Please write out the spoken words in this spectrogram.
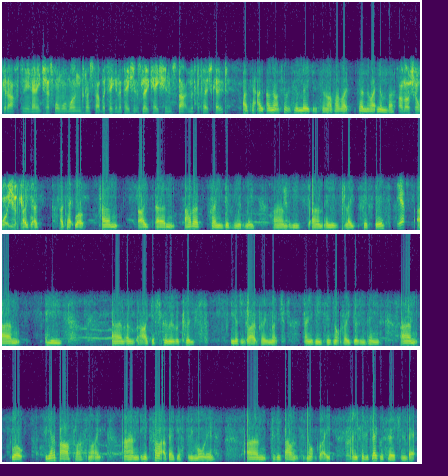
Good afternoon, NHS 111. Can I start by taking the patient's location, starting with the postcode? Okay, I, I'm not sure if it's an emergency or not. If I write, phone the right number. I'm not sure. What are you looking Okay, for? okay. Well, um, I um, I have a friend living with me. Um, he's um, in his late fifties. Yep. Um, he's um, I guess you call him a recluse. He doesn't go out very much, and his eating's not very good and things. Um, well, he had a bath last night, and he had fell out of bed yesterday morning because his balance is not great, and he said his leg was hurting a bit.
